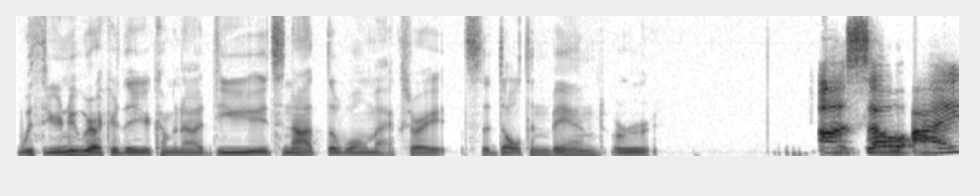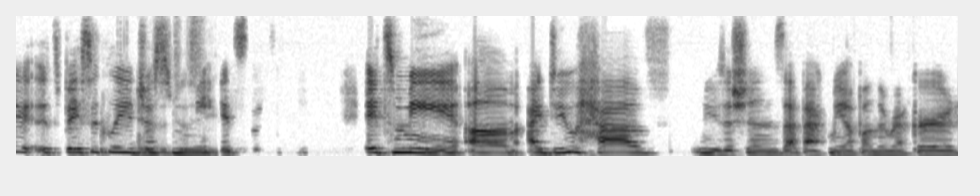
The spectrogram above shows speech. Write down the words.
with your new record that you're coming out, do you? It's not the Womax, right? It's the Dalton Band, or Uh, so I, it's basically just, it just me. you? It's it's me. Um, I do have musicians that back me up on the record,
